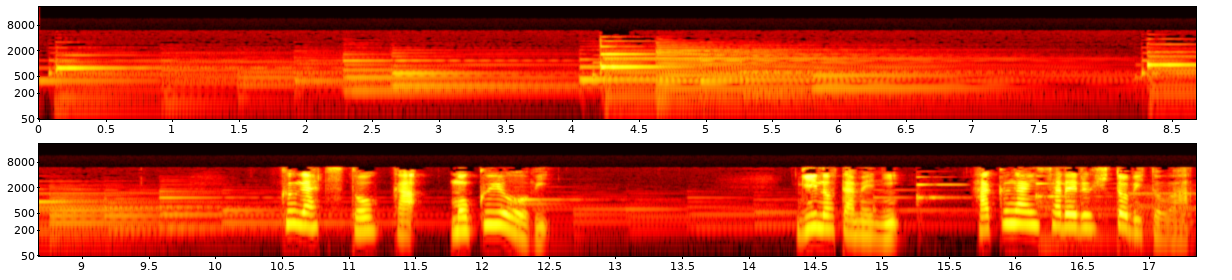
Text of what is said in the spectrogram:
9月10日木曜日義のために迫害される人々は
